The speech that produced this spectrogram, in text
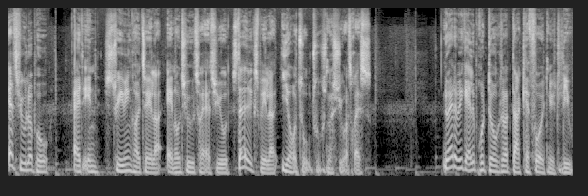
Jeg tvivler på, at en streaminghøjtaler anno 2023 stadig spiller i år 2067. Nu er det jo ikke alle produkter, der kan få et nyt liv.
